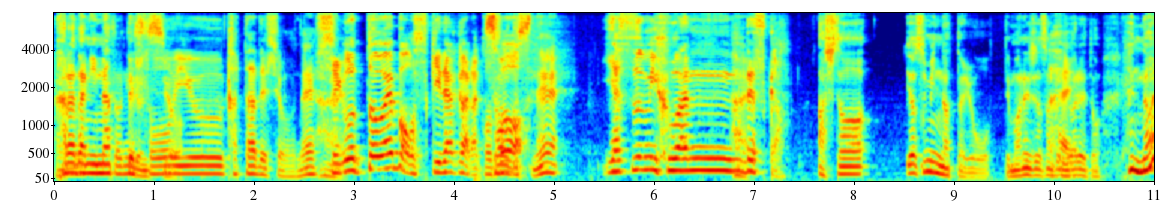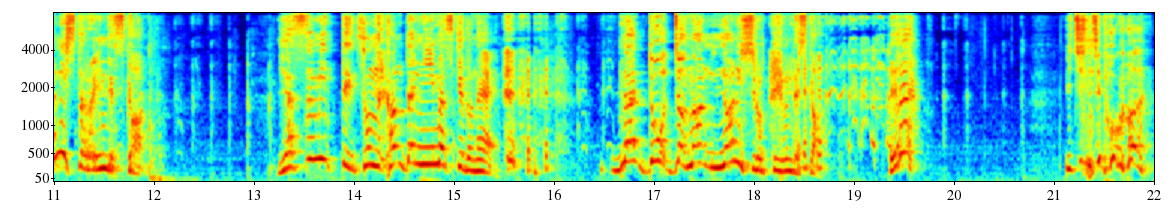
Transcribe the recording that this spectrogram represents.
体になってるんですよ。そういう方でしょうね、仕事はやっぱお好きだからこそそうですね。休み不安ですか、明日休みになったよってマネージャーさんから言われると、え何したらいいんですか？休みってそんな簡単に言いますけどね。などじゃあ何何しろって言うんですか？え？一日僕は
